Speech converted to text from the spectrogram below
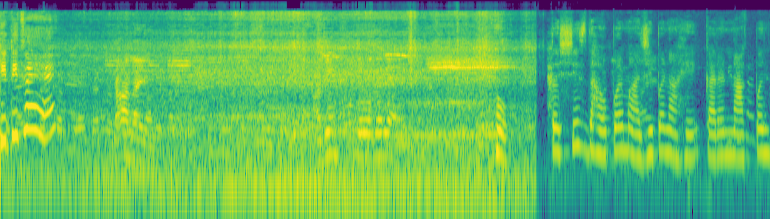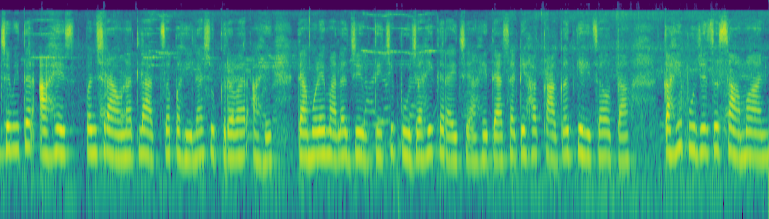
कितीचं आहे. हे? तशीच धावपळ माझी पण आहे. कारण नागपंचमी तर आहेच पण श्रावणातला आजचा पहिला शुक्रवार आहे. त्यामुळे मला जेवतीची पूजाही करायची आहे. त्यासाठी हा कागद घ्यायचा होता. काही पूजेचं सामान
